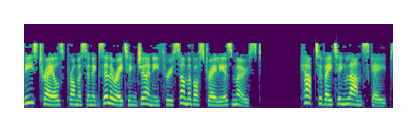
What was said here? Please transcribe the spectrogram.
these trails promise an exhilarating journey through some of Australia's most captivating landscapes.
